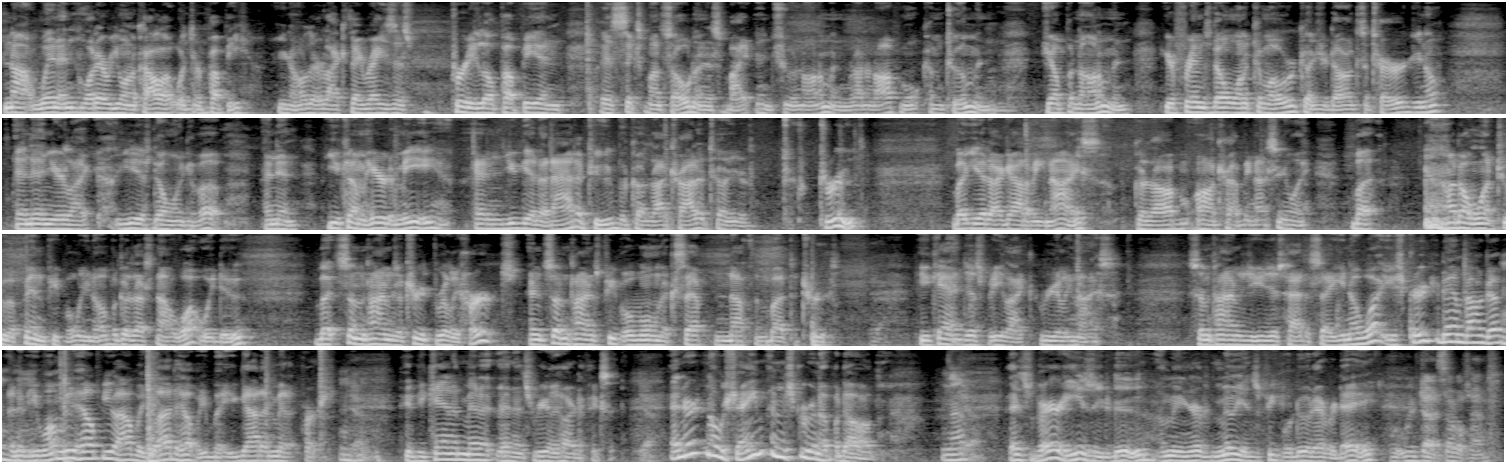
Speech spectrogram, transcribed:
not winning, whatever you want to call it, with their mm-hmm. puppy. You know, they're like they raise this pretty little puppy and it's six months old and it's biting and chewing on them and running off and won't come to them and mm-hmm. Jumping on them and your friends don't want to come over because your dog's a turd, you know. And then you're like, you just don't want to give up. And then you come here to me and you get an attitude because I try to tell you the truth, but yet I gotta be nice because I'm I'll try to be nice anyway. But I don't want to offend people, you know, because that's not what we do. But sometimes the truth really hurts, and sometimes people won't accept nothing but the truth. You can't just be like really nice. Sometimes you just had to say, you know what, you screwed your damn dog up, and if mm-hmm. you want me to help you, I'll be glad to help you, but you got to admit it first. Mm-hmm. Yeah. If you can't admit it, then it's really hard to fix it. Yeah. And there's no shame in screwing up a dog. No. Yeah. It's very easy to do. I mean, there's millions of people do it every day. We- We've done it several times.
